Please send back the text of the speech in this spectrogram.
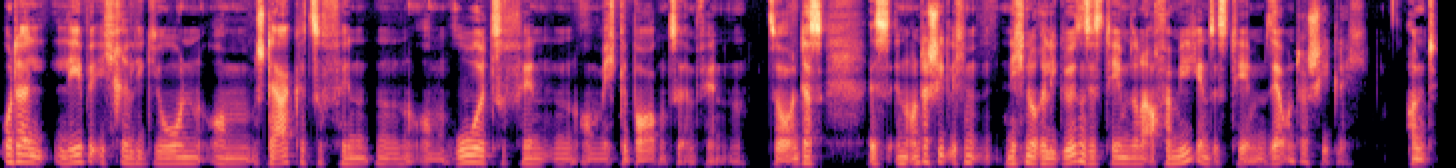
Oder lebe ich Religion, um Stärke zu finden, um Ruhe zu finden, um mich geborgen zu empfinden? So, und das ist in unterschiedlichen, nicht nur religiösen Systemen, sondern auch Familiensystemen sehr unterschiedlich. Und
